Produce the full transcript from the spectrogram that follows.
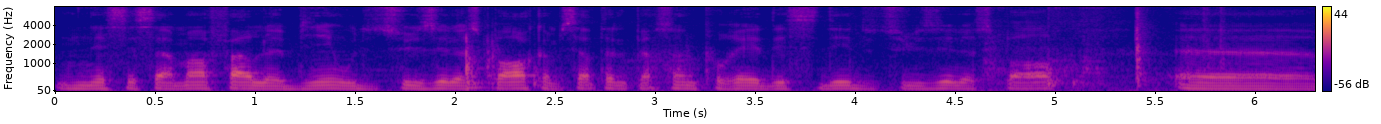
nécessairement faire le bien ou d'utiliser le sport comme certaines personnes pourraient décider d'utiliser le sport euh,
